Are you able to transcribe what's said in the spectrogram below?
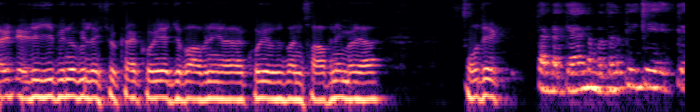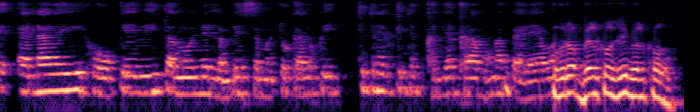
ਏਡੀਜੀਪੀ ਨੂੰ ਵੀ ਲਿਖ ਚੁੱਕਾ। ਹੈ ਕੋਈ ਜਵਾਬ ਨਹੀਂ ਆਇਆ ਕੋਈ ਉਹਦਾ ਇਨਸਾਫ ਨਹੀਂ ਮਿਲਿਆ। ਉਹਦੇ ਤੁਹਾਡਾ ਕਹਿਣ ਦਾ ਮਤਲਬ ਕਿ ਕਿ ਇੱਕ ਐਨਆਰਆਈ ਹੋ ਕੇ ਵੀ ਤੁਹਾਨੂੰ ਇਹਨੇ ਲੰਬੇ ਸਮੇਂ ਤੋਂ ਕਹਿ ਲਓ ਕਿ ਕਿਤੇ ਨਾ ਕਿਤੇ ਖੱਜਲ ਖਰਾਬ ਹੋਣਾ ਪੈ ਰਿਹਾ ਵਾ? ਪੂਰਾ ਬਿਲਕੁਲ ਜੀ ਬਿਲਕੁਲ।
